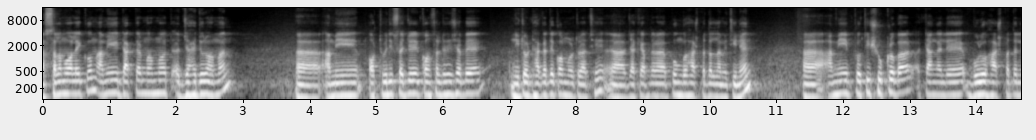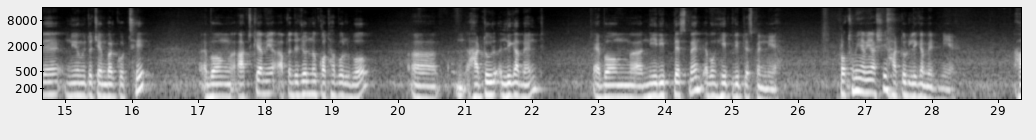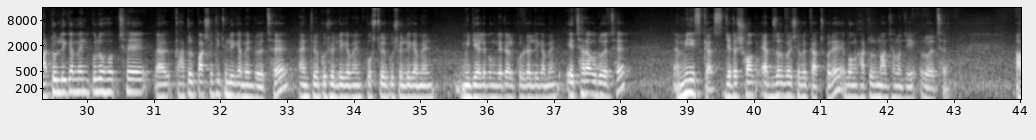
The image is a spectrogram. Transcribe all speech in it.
আসসালামু আলাইকুম, আমি ডাক্তার মোহাম্মদ জাহিদুর রহমান। আমি অর্থোপেডিক সার্জারির কনসালটেন্ট হিসাবে নিটোর ঢাকাতে কর্মরত আছি যাকে আপনারা পঙ্গু হাসপাতাল নামে চিনেন। আমি প্রতি শুক্রবার টাঙ্গাইলে বুড়ো হাসপাতালে নিয়মিত চেম্বার করছি এবং আজকে আমি আপনাদের জন্য কথা বলব হাঁটুর লিগামেন্ট এবং নি রিপ্লেসমেন্ট এবং হিপ রিপ্লেসমেন্ট নিয়ে। প্রথমেই আমি আসি হাঁটুর লিগামেন্ট নিয়ে। হাঁটুর লিগামেন্টগুলো হচ্ছে হাঁটুর পাশে কিছু লিগামেন্ট রয়েছে anterior cruciate ligament posterior cruciate ligament medial এবং লেটারাল কোরিডার লিগামেন্ট এছাড়াও রয়েছে মিনিসকাস যেটা শক অ্যাবজর্বার হিসেবে কাজ করে এবং হাঁটুর মাঝামাঝি রয়েছে।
